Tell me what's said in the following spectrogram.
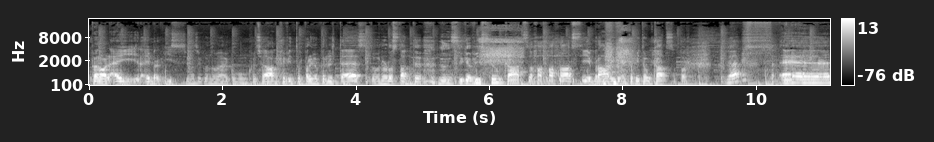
però lei, lei è bravissima secondo me, comunque, cioè, ha anche vinto il premio per il testo, nonostante non si capisse un cazzo, ah ah ah, sì, bravi che non capite un cazzo, poi... Eh? Eh,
